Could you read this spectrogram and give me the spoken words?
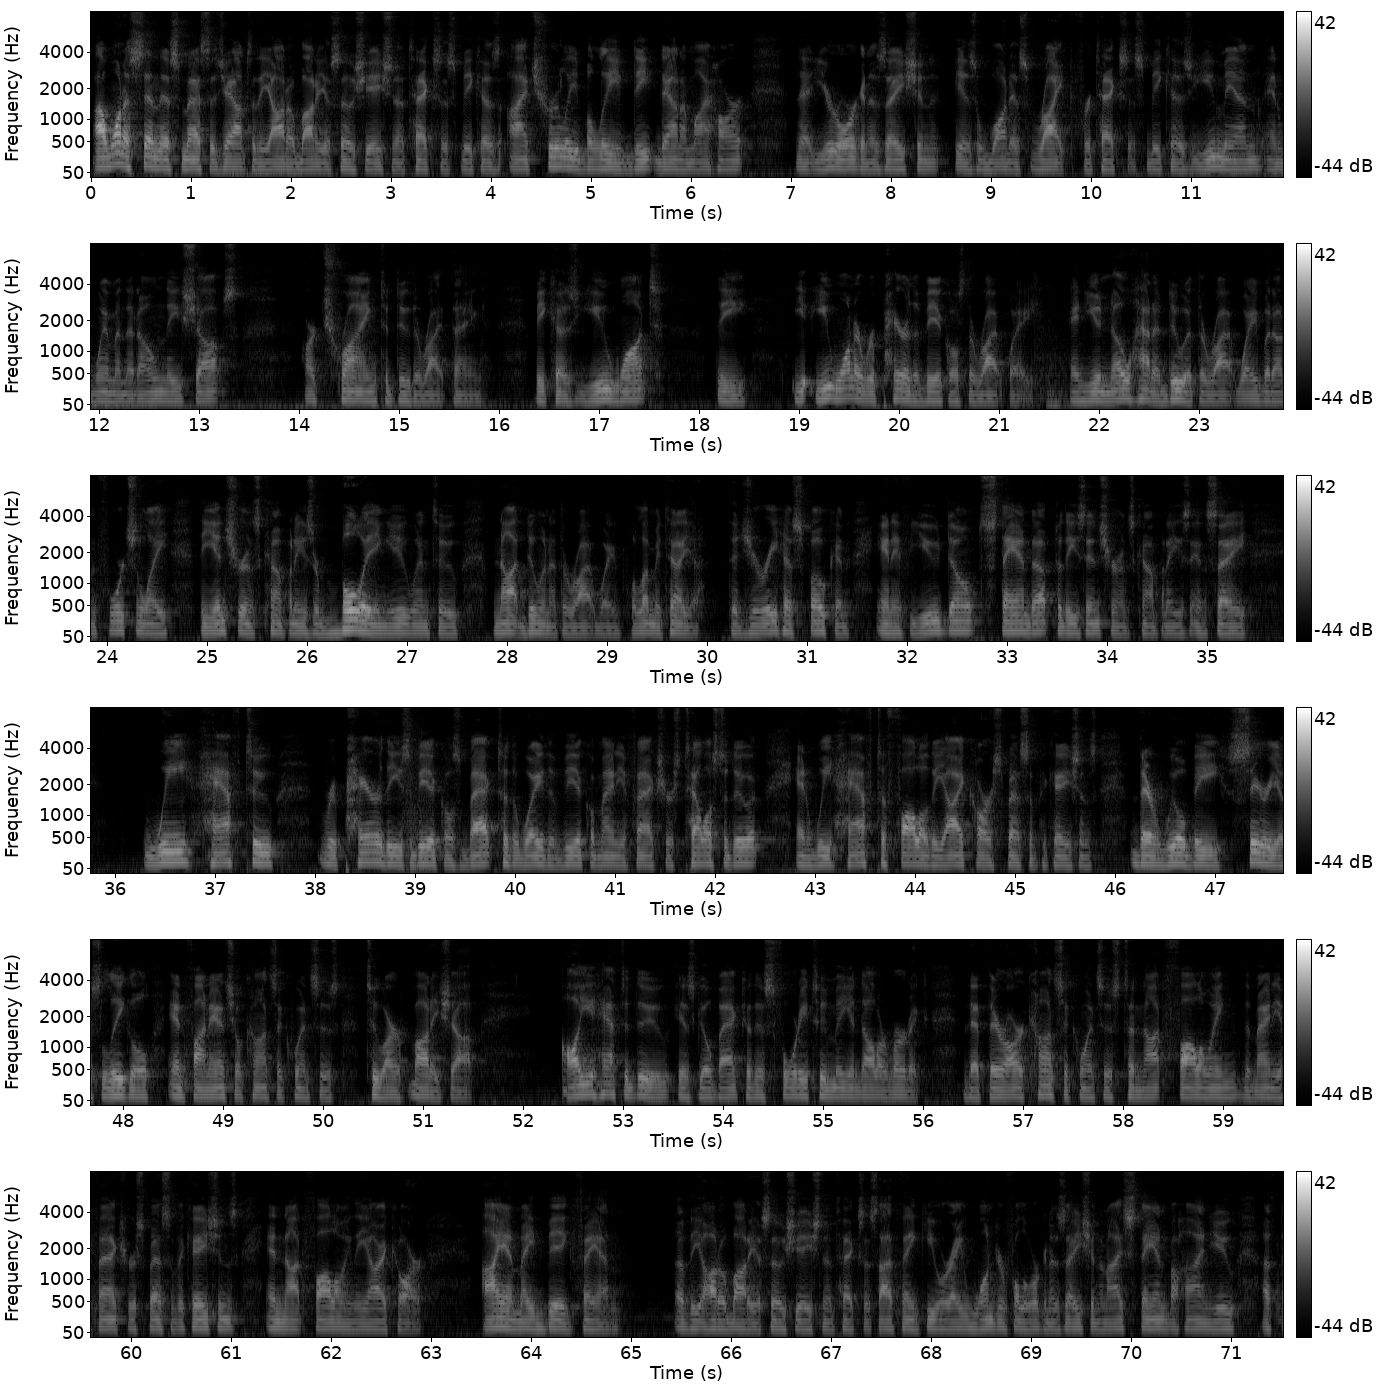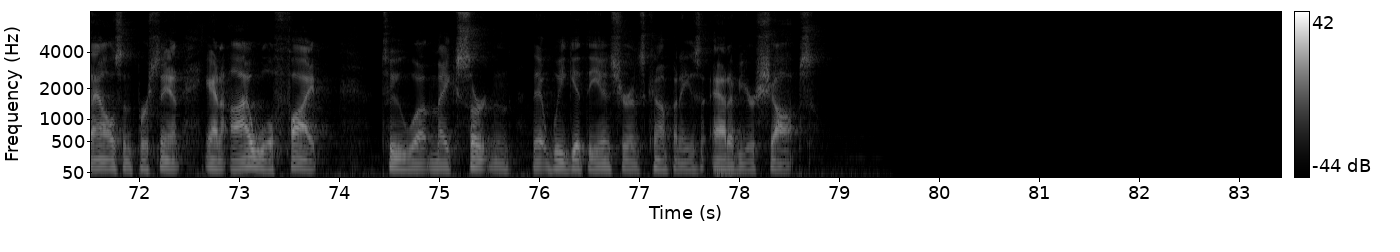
I want to send this message out to the Auto Body Association of Texas because I truly believe deep down in my heart that your organization is what is right for Texas because you men and women that own these shops are trying to do the right thing because you want the you, you want to repair the vehicles the right way and you know how to do it the right way but unfortunately the insurance companies are bullying you into not doing it the right way. Well let me tell you the jury has spoken and if you don't stand up to these insurance companies and say we have to repair these vehicles back to the way the vehicle manufacturers tell us to do it, and we have to follow the I-CAR specifications, there will be serious legal and financial consequences to our body shop. All you have to do is go back to this $42 million verdict that there are consequences to not following the manufacturer specifications and not following the I-CAR. I am a big fan of the Auto Body Association of Texas. I think you are a wonderful organization and I stand behind you a thousand percent and I will fight to uh, make certain that we get the insurance companies out of your shops.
